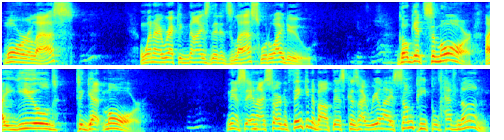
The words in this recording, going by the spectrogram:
more or less. When I recognize that it's less what do I do? Go get some more. I yield to get more. -hmm. and I started thinking about this because I realized some people have none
